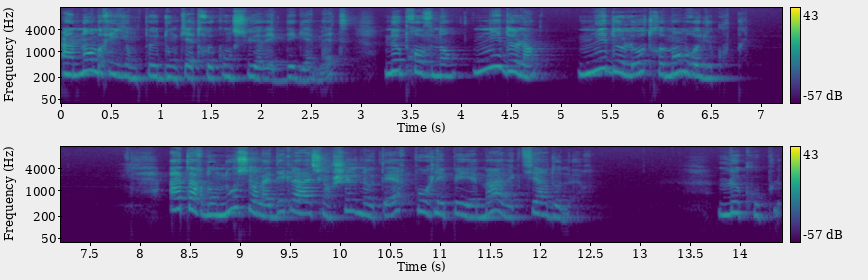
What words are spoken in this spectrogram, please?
Un embryon peut donc être conçu avec des gamètes ne provenant ni de l'un ni de l'autre membre du couple. Attardons-nous sur la déclaration chez le notaire pour les PMA avec tiers d'honneur. Le couple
